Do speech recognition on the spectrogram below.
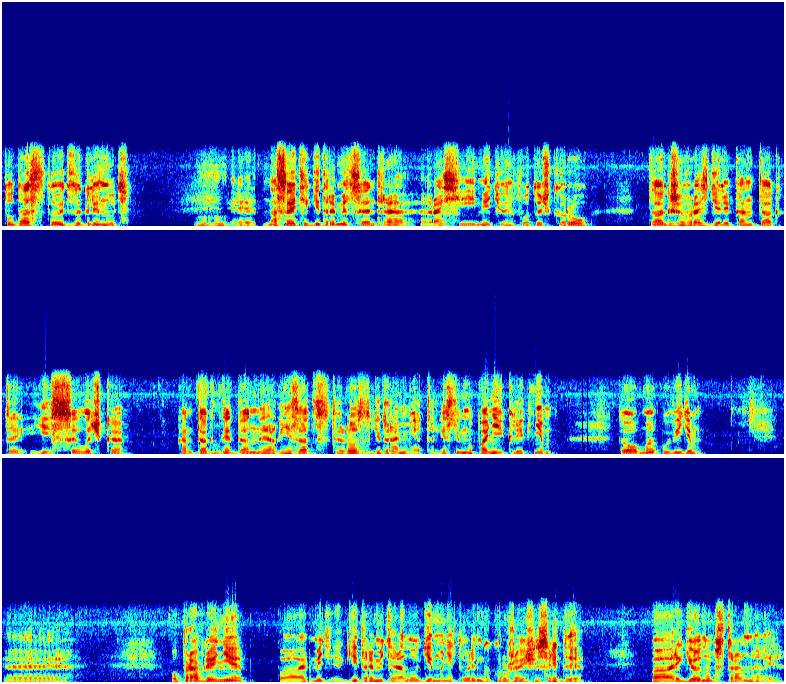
туда стоит заглянуть. Угу. Э, на сайте Гидрометцентра России метеоинфо.ру также в разделе «Контакты» есть ссылочка «Контактные данные организации Росгидромета». Если мы по ней кликнем, то мы увидим э, управление по гидрометеорологии и мониторингу окружающей среды по регионам страны.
